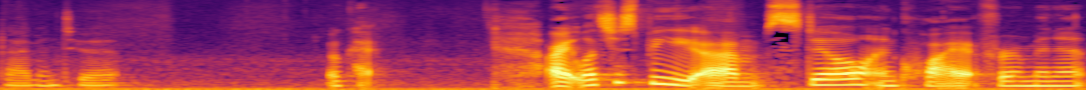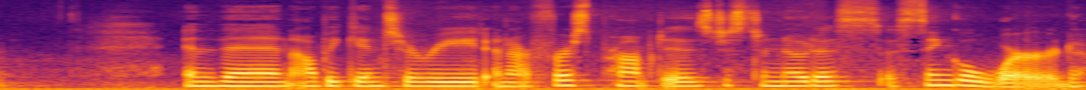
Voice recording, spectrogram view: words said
Dive into it. Okay. All right, let's just be um, still and quiet for a minute, and then I'll begin to read. And our first prompt is just to notice a single word.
